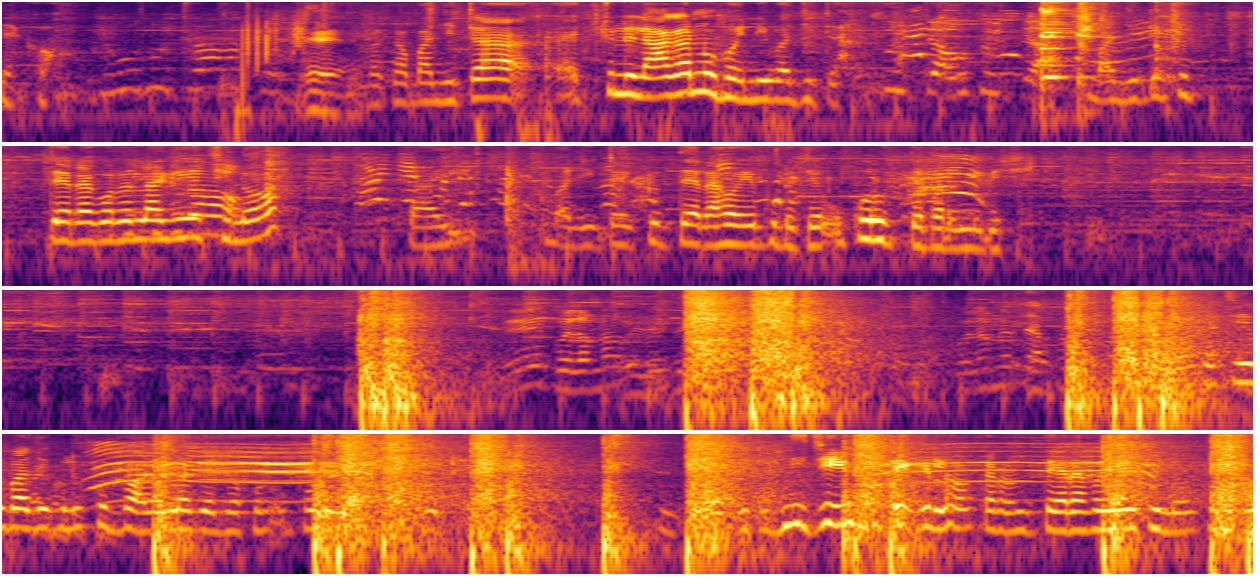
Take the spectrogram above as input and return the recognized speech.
দেখো। বাজিটা অ্যাকচুয়ালি লাগানো হয়নি বাজিটা। বাজিটা একটু তেরা করে লাগিয়েছিল তাই বাজিটা একটু তেরা হয়ে ফুটেছে উপর উঠতে পারেনি বেশি। আমার কাছে বাজিগুলি খুব ভালো লাগে যখন উপরে উঠে। বাজিটা নিচেই ফুটে গেল কারণ তেরা হয়েছিল কিন্তু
